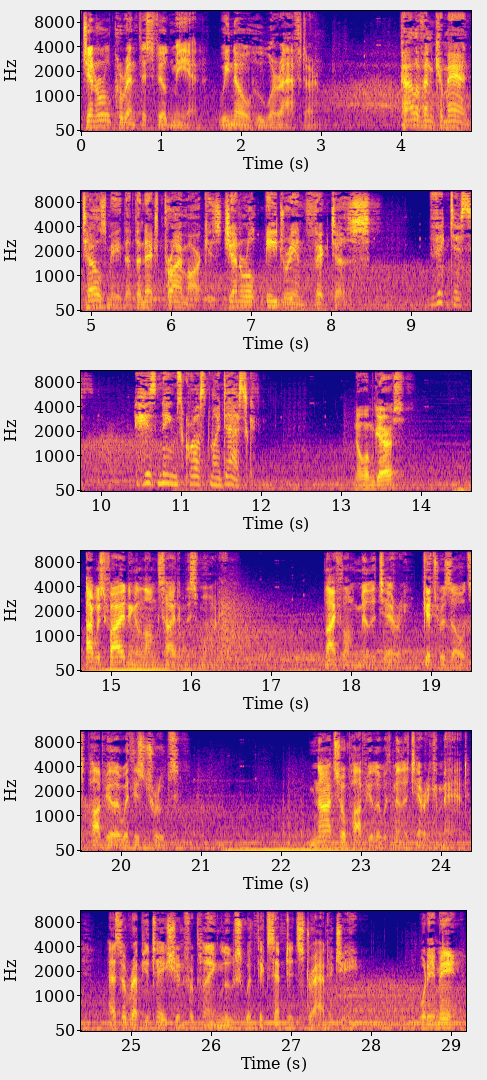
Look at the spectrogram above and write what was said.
General Corinthus filled me in. We know who we're after. Palaven Command tells me that the next Primarch is General Adrian Victus. Victus. His name's crossed my desk. Know him, Garrus? I was fighting alongside him this morning. Lifelong military, gets results, popular with his troops. Not so popular with military command. Has a reputation for playing loose with accepted strategy. What do you mean?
